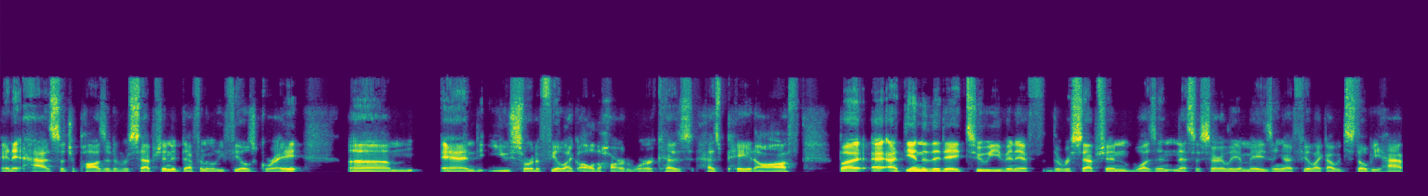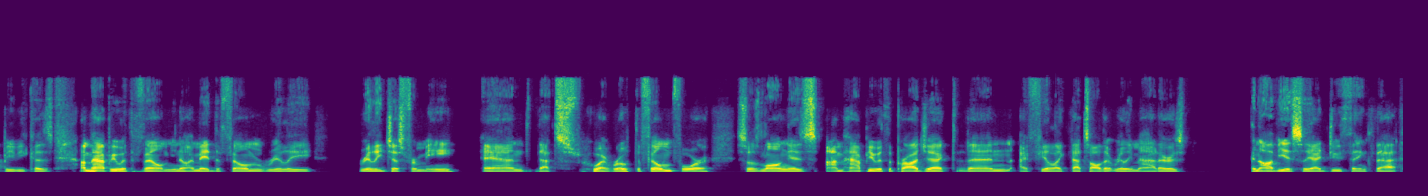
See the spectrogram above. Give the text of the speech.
and it has such a positive reception it definitely feels great. Um and you sort of feel like all the hard work has has paid off. But at the end of the day too even if the reception wasn't necessarily amazing i feel like i would still be happy because i'm happy with the film. You know i made the film really really just for me and that's who i wrote the film for. So as long as i'm happy with the project then i feel like that's all that really matters. And obviously i do think that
